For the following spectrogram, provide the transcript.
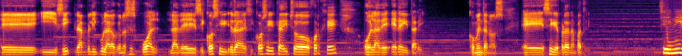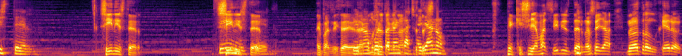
Eh, y sí, gran película, lo que no sé es cuál. La de Psicosis, la de Psicosis que ha dicho Jorge o la de Hereditary. Coméntanos. Eh, sigue, perdona, Patri. Sinister. Sinister. Sinister. Ay, Patricia, de Que verdad, no ha ¿cómo se nota que no has hecho castellano. que se llama Sinister, no se llama, no lo tradujeron.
